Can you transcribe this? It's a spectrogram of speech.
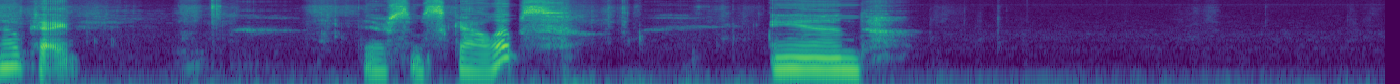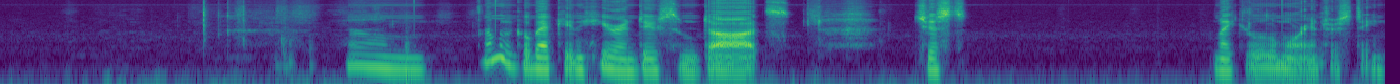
Okay. There's some scallops. And um, I'm going to go back in here and do some dots. Just make it a little more interesting.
